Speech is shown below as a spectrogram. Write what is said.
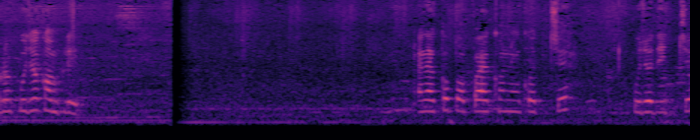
পুরো পুজো কমপ্লিট দেখো পাপা এখন এ করছে পুজো দিচ্ছে।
